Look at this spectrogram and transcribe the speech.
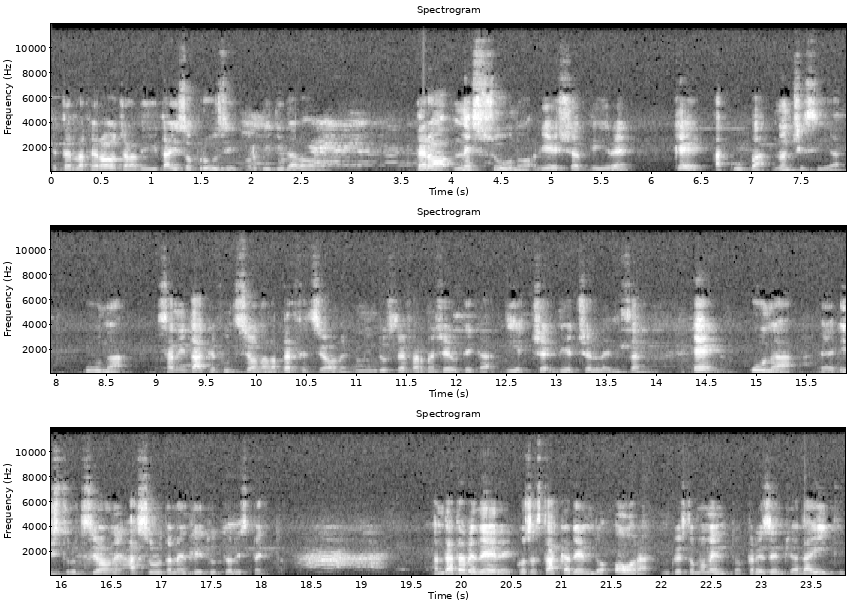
e per la ferocia, l'avidità, i soprusi orditi da loro. Però nessuno riesce a dire che a Cuba non ci sia una sanità che funziona alla perfezione, un'industria farmaceutica di, ecce di eccellenza e una eh, istruzione assolutamente di tutto rispetto. Andate a vedere cosa sta accadendo ora, in questo momento, per esempio ad Haiti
